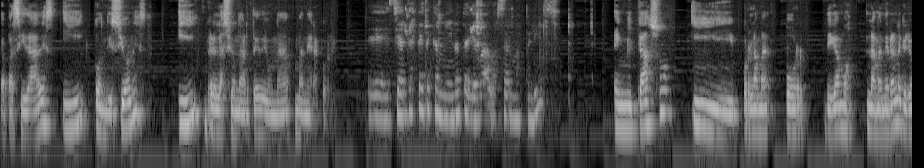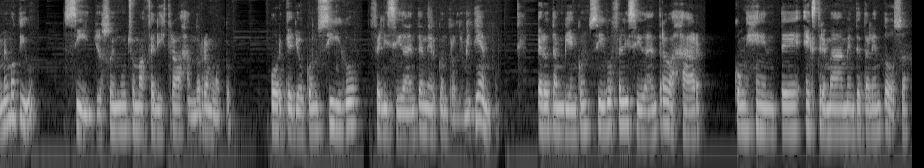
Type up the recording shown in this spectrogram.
capacidades y condiciones y relacionarte de una manera correcta. Eh, ¿Sientes que este camino te ha llevado a ser más feliz? En mi caso y por, la, por, digamos, la manera en la que yo me motivo, sí, yo soy mucho más feliz trabajando remoto porque yo consigo felicidad en tener control de mi tiempo pero también consigo felicidad en trabajar con gente extremadamente talentosa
